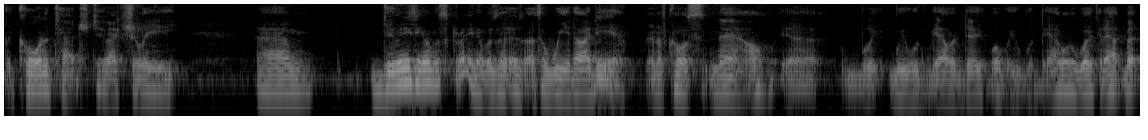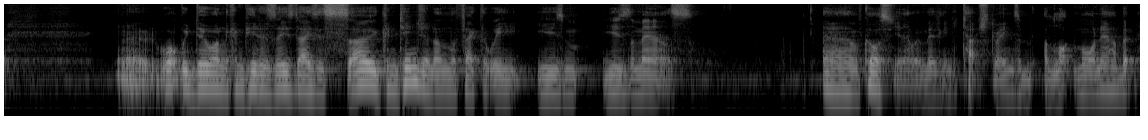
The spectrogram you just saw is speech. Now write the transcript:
the cord attached to actually um, do anything on the screen. It was a, it's a weird idea. And of course, now uh, we, we wouldn't be able to do, well, we would be able to work it out, but you know, what we do on the computers these days is so contingent on the fact that we use, use the mouse. Uh, of course, you know, we're moving into touch screens a, a lot more now, but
